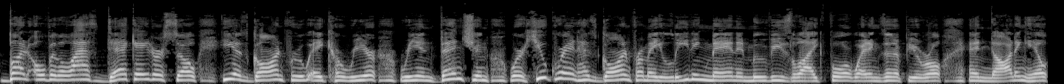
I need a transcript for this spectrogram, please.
But over the last decade or so, he has gone through a career reinvention where Hugh Grant has gone from a leading man in movies like Four Weddings and a Funeral and Notting Hill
